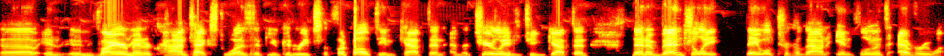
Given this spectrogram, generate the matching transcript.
uh, in, environment or context was if you can reach the football team captain and the cheerleading team captain, then eventually they will trickle down, influence everyone.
